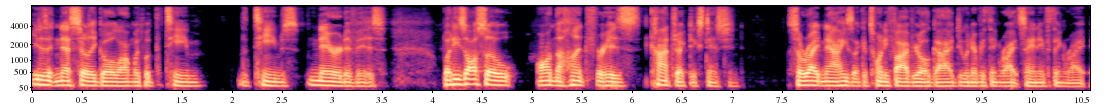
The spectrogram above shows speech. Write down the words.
He doesn't necessarily go along with what the team the team's narrative is, but he's also on the hunt for his contract extension. So right now he's like a 25 year old guy doing everything right, saying everything right,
